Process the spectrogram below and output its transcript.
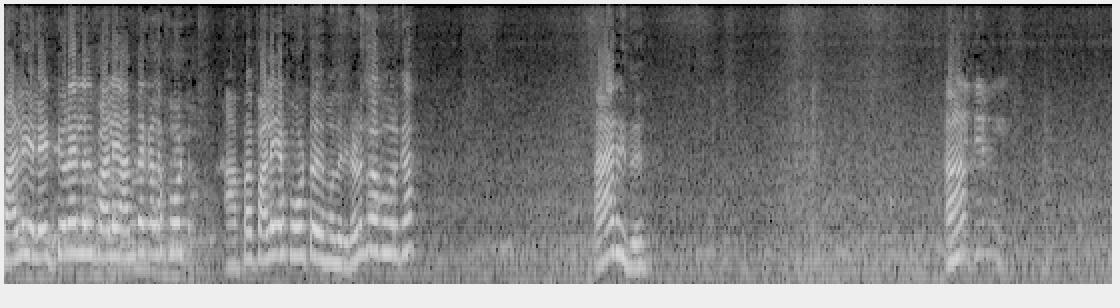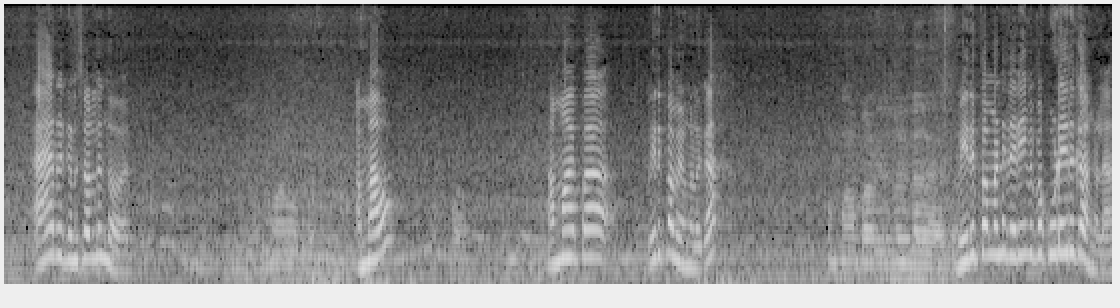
பழைய லெட்டர் பழைய இல்லது பழைய அந்த கால போட்டோ அப்ப பழைய போட்டோ இது மாதிரி எடுங்க போருக்கா இருக்கா யார் இது? ஆ? யார் இருக்குன்னு சொல்லுங்க அம்மாவும் அம்மா இப்ப விருப்பம் உங்களுக்கா? விருப்பம்னு தெரியும் இப்ப கூட இருக்காங்களா?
